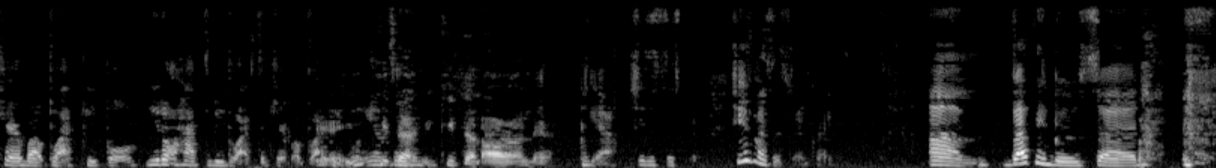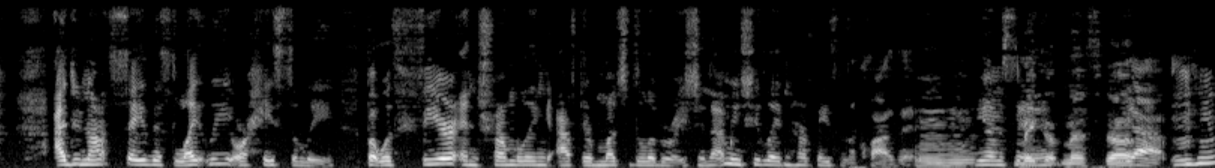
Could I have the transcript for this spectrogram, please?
care about black people. You don't have to be black to care about black Yeah, people. you You keep that. You keep that R on there. Yeah, she's a sister. She's my sister in Christ. Um, Bethy Boo said, I do not say this lightly or hastily, but with fear and trembling after much deliberation. That means she laid in her face in the closet. Mm-hmm. You know what I'm saying? Makeup messed up. Yeah. Mm-hmm.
